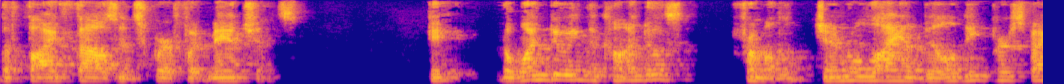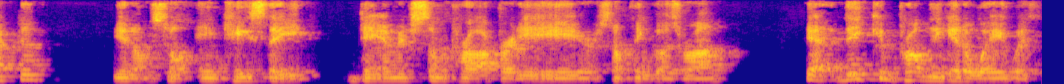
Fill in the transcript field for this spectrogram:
the 5,000 square foot mansions. Okay, the one doing the condos from a general liability perspective, you know, so in case they damage some property or something goes wrong, yeah, they can probably get away with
